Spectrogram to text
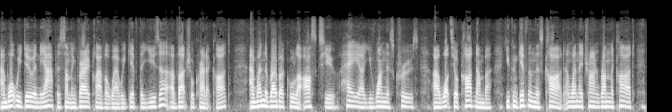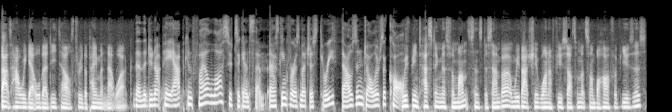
and what we do in the app is something very clever where we give the user a virtual credit card. And when the robocaller asks you, hey, uh, you've won this cruise, uh, what's your card number? You can give them this card. And when they try and run the card, that's how we get all their details through the payment network. Then the Do Not Pay app can file lawsuits against them, asking for as much as $3,000 a call. We've been testing this for months since December, and we've actually won a few settlements on behalf of users.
